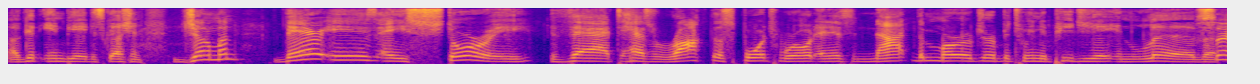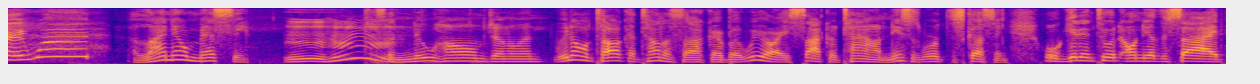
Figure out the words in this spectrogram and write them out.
A good NBA discussion. Gentlemen, there is a story that has rocked the sports world, and it's not the merger between the PGA and LIV. Say what? Lionel Messi. Mm-hmm. It's a new home, gentlemen. We don't talk a ton of soccer, but we are a soccer town. And this is worth discussing. We'll get into it on the other side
